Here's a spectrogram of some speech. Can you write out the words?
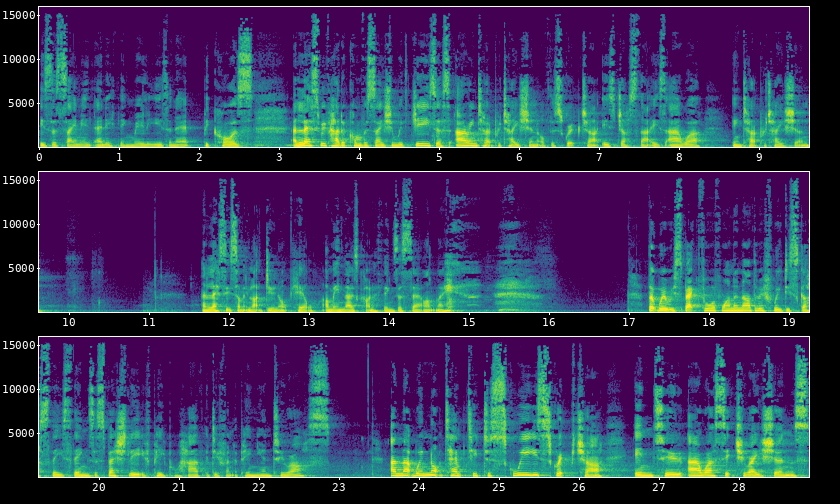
is the same in anything, really, isn't it? Because unless we've had a conversation with Jesus, our interpretation of the scripture is just that it's our interpretation. Unless it's something like do not kill. I mean, those kind of things are set, aren't they? that we're respectful of one another if we discuss these things, especially if people have a different opinion to us. And that we're not tempted to squeeze scripture into our situations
